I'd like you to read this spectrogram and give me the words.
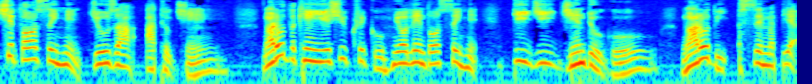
ချစ်သောစိတ်နှင့်ကြိုးစားအားထုတ်ခြင်း ငါတို့သခင်ယေရှုခရစ်ကိုမျှော်လင့်သောစိတ်နှင့်တည်ကြည်ခြင်းတို့ကိုငါတို့သည်အစင်မပြတ်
